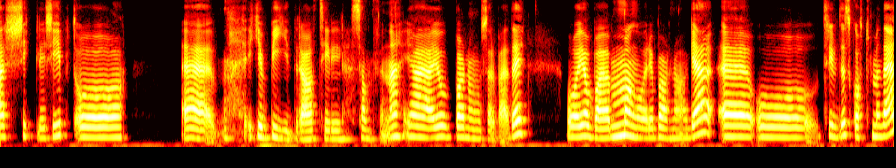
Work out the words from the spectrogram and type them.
er skikkelig kjipt å uh, ikke bidra til samfunnet. Jeg er jo barne- og ungdomsarbeider og jobba mange år i barnehage uh, og trivdes godt med det.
